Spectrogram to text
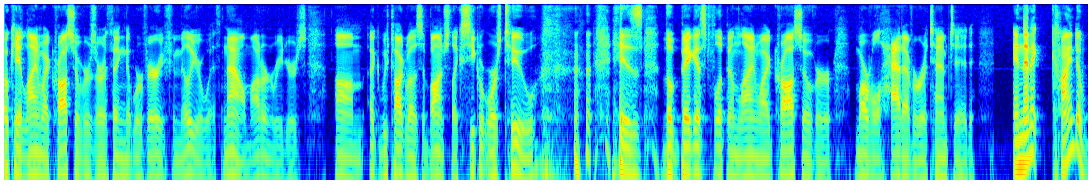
okay, line-wide crossovers are a thing that we're very familiar with now, modern readers. Um, like we've talked about this a bunch. Like Secret Wars two is the biggest flippin' line-wide crossover Marvel had ever attempted, and then it kind of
